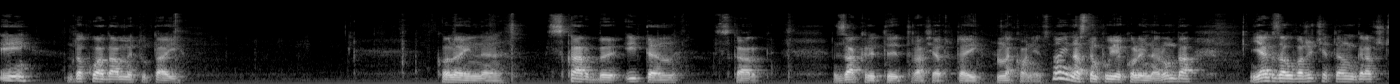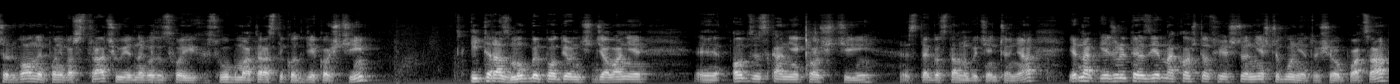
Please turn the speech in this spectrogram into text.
i dokładamy tutaj kolejne skarby i ten skarb zakryty trafia tutaj na koniec. No i następuje kolejna runda. Jak zauważycie, ten gracz czerwony, ponieważ stracił jednego ze swoich sług, ma teraz tylko dwie kości. I teraz mógłby podjąć działanie e, odzyskanie kości z tego stanu wycieńczenia. Jednak jeżeli to jest jedna kość, to jeszcze nie szczególnie to się opłaca.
